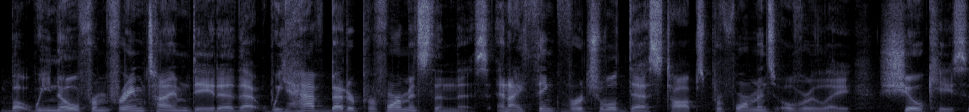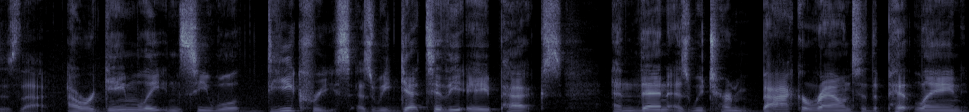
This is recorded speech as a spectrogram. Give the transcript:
But we know from frame time data that we have better performance than this, and I think Virtual Desktop's performance overlay showcases that. Our game latency will decrease as we get to the apex, and then as we turn back around to the pit lane,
